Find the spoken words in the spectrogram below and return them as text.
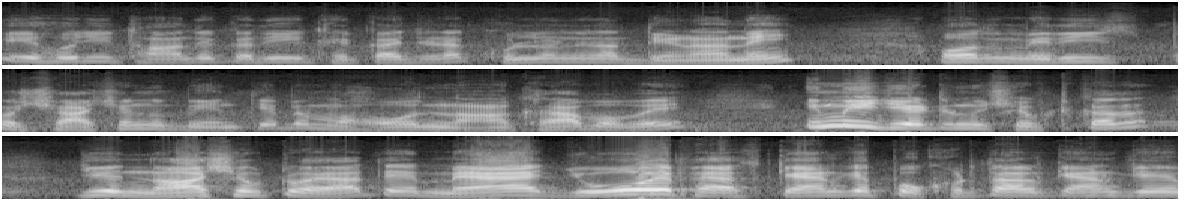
ਇਹੋ ਜੀ ਥਾਂ ਤੇ ਕਦੀ ਠੇਕਾ ਜਿਹੜਾ ਖੁੱਲਣ ਇਹਨਾਂ ਦੇਣਾ ਨਹੀਂ। ਔਰ ਮੇਰੀ ਪ੍ਰਸ਼ਾਸਨ ਨੂੰ ਬੇਨਤੀ ਹੈ ਵੀ ਮਾਹੌਲ ਨਾ ਖਰਾਬ ਹੋਵੇ ਇਮੀਡੀਏਟ ਨੂੰ ਸ਼ਿਫਟ ਕਰ। ਜੇ ਨਾ ਸ਼ਿਫਟ ਹੋਇਆ ਤੇ ਮੈਂ ਜੋ ਇਹ ਫੈਸ ਕਹਿਣਗੇ ਭੁੱਖ ਹੜਤਾਲ ਕਹਿਣਗੇ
